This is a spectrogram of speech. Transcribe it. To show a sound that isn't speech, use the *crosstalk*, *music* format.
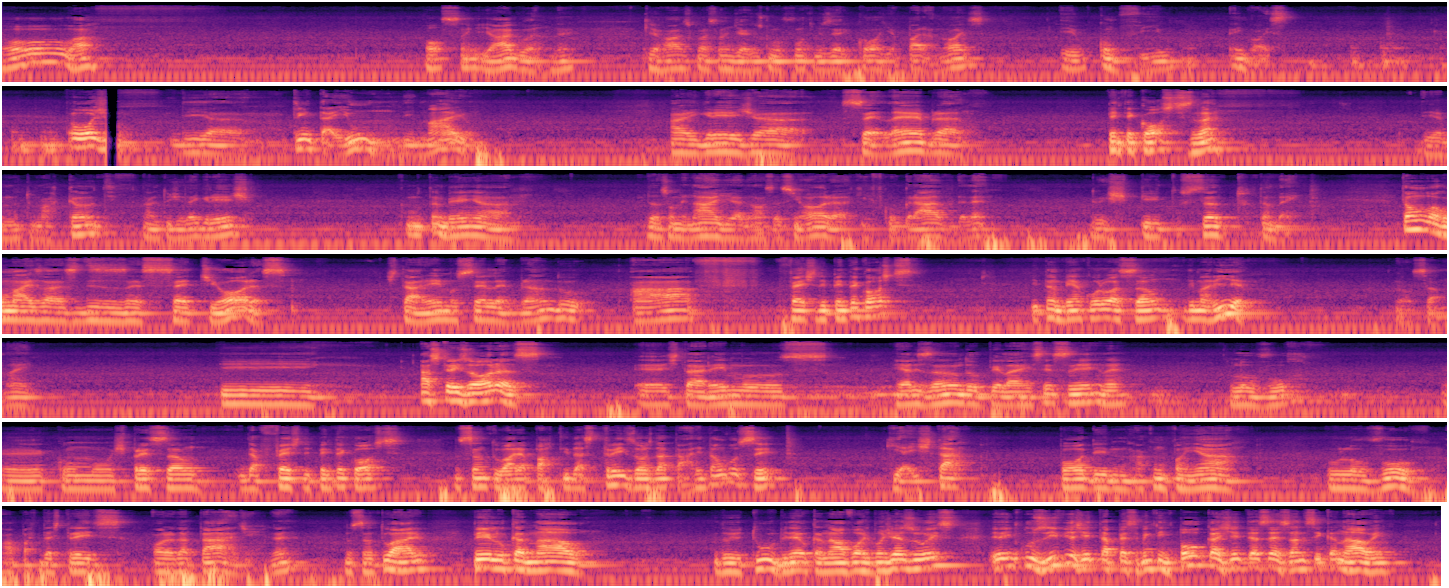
Olá! Ó sangue e água, né? Que rasga o coração de Jesus como fonte de misericórdia para nós, eu confio em vós. Então, hoje, dia 31 de maio, a igreja celebra Pentecostes, né? Dia muito marcante na liturgia da igreja, como também a das homenagem à Nossa Senhora, que ficou grávida, né? Do Espírito Santo também. Então, logo mais às 17 horas, estaremos celebrando a festa de Pentecostes e também a coroação de Maria, nossa mãe. E às três horas é, estaremos realizando pela RCC, né, louvor é, como expressão da festa de Pentecostes no santuário a partir das três horas da tarde. Então você que aí está pode acompanhar o louvor a partir das três horas da tarde, né, no santuário, pelo canal do YouTube, né, o canal Voz de Bom Jesus. Eu, inclusive, a gente está percebendo que tem pouca gente acessando esse canal, hein?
